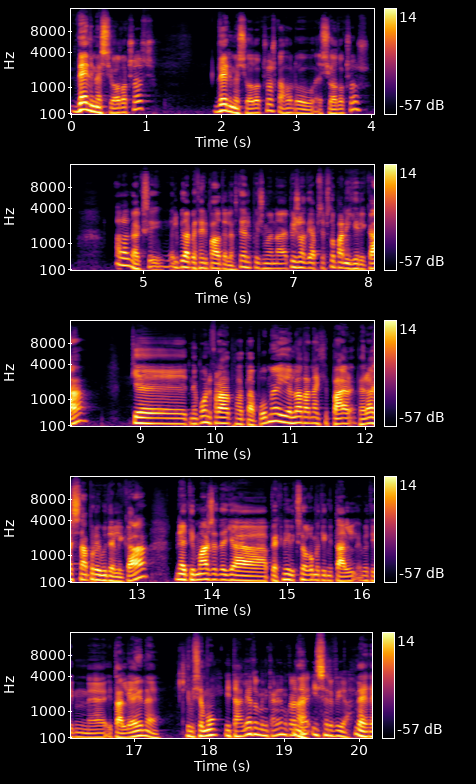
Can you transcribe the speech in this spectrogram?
δεν είμαι αισιόδοξος. Δεν είμαι αισιόδοξος, καθόλου αισιόδοξος. Αλλά εντάξει, ελπίδα πεθαίνει πάντα τελευταία. Ελπίζουμε να, ελπίζω να διαψευστώ πανηγυρικά και την επόμενη φορά που θα τα πούμε η Ελλάδα να έχει περάσει στα προημιτελικά, να ετοιμάζεται για παιχνίδι, ξέρω εγώ, με την, με την Ιταλία είναι; Θύμησε μου. Ιταλία, Δομινικανή Δημοκρατία ναι. ή Σερβία. Ναι,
